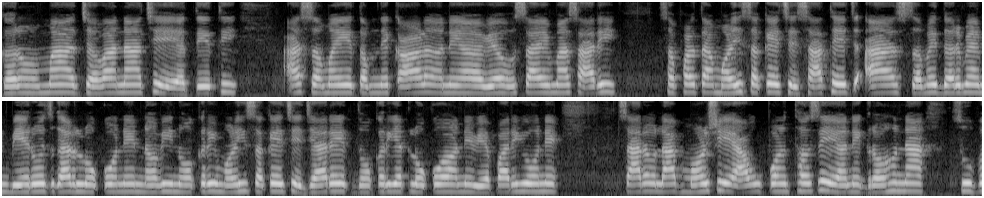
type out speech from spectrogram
ઘરમાં જવાના છે. તેથી આ સમયે તમને કાળ અને વ્યવસાયમાં સારી સફળતા મળી શકે છે. સાથે જ આ સમય દરમિયાન બેરોજગાર લોકોને નવી નોકરી મળી શકે છે. જ્યારે નોકરિયાત લોકો અને વેપારીઓને સારો લાભ મળશે, આવું પણ થશે અને ગ્રહના શુભ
